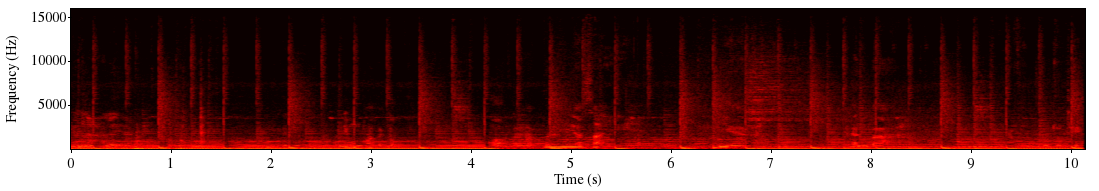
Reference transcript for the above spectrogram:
แน่นหนาเลยนะอันนี้ผมทำกระจกออกนะครับ เพื่อที่จะใส่เนี่ฮะแคนวานะครับของมูโตเทค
